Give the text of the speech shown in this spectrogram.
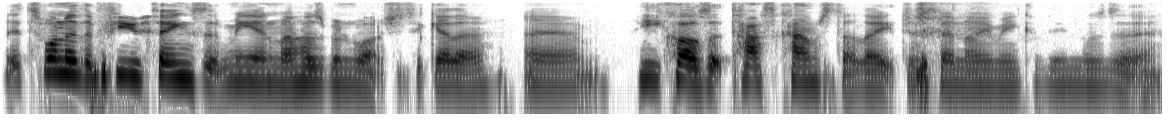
it's one of the few things that me and my husband watch together. Um, he calls it Task Hamster, like just to annoy me because he knows it.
